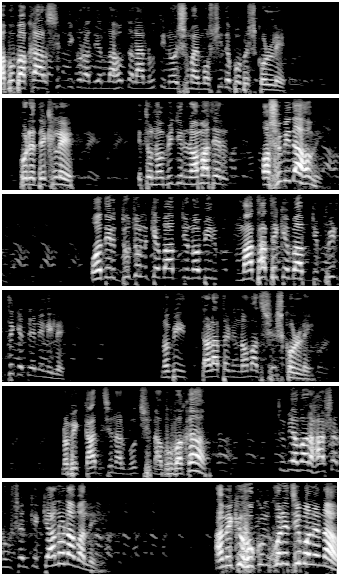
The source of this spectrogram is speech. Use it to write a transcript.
আবু বাকার সিদ্দিক রাদিয়াল্লাহু তাআলা আনহু, তিনি ওই সময় মসজিদে প্রবেশ করলে, করে দেখলে, এ তো নবীজির নামাজের অসুবিধা হবে। ওদের দুজনকে বাবজি নবীর মাথা থেকে বাবজি পিঠ থেকে টেনে নিলে। নবী তাড়াতাড়ি নামাজ শেষ করলে। নবী কাঁদছেন আর বলছেন, আবু বাকার, তুমি আমার হাসান হুসেনকে কেন নামালে? আমি কি হুকুম করেছি বলে নাও?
